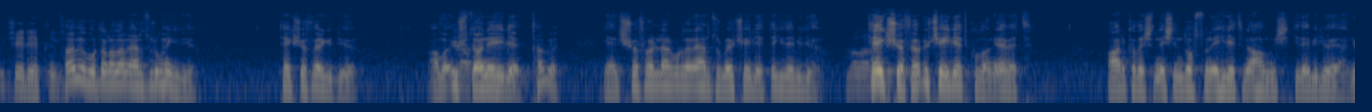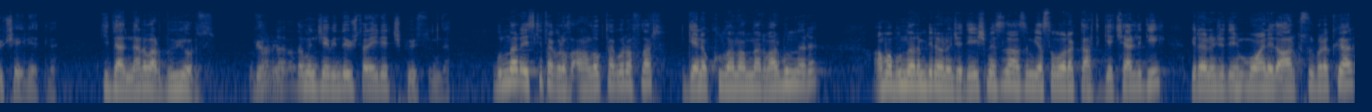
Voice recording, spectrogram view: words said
3 ehliyetli. Tabii buradan adam Erzurum'a gidiyor. Tek şoför gidiyor. Ama üç tane ehliyet tabii. Yani şoförler buradan Erzurum'a üç ehliyetle gidebiliyor. Tek şoför üç ehliyet kullanıyor evet. Arkadaşın, eşin, dostunun ehliyetini almış gidebiliyor yani üç ehliyetle. Gidenler var duyuyoruz. Görüyoruz adamın cebinde üç tane ehliyet çıkıyor üstünde. Bunlar eski tagograf, analog tagograflar. Gene kullananlar var bunları. Ama bunların bir an önce değişmesi lazım. Yasal olarak da artık geçerli değil. Bir an önce değil, muayenede ağır kusur bırakıyor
